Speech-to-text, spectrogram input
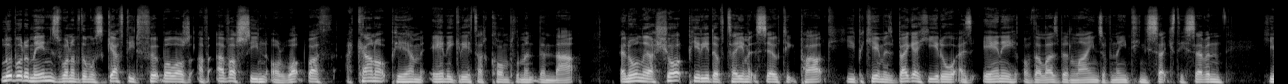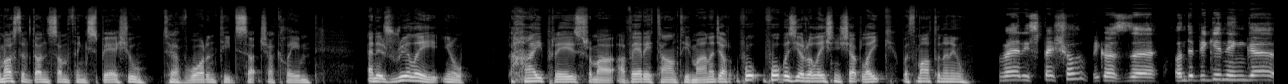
Lubo remains one of the most gifted footballers I've ever seen or worked with. I cannot pay him any greater compliment than that. In only a short period of time at Celtic Park, he became as big a hero as any of the Lisbon Lions of 1967. He must have done something special to have warranted such a claim. And it's really, you know, high praise from a, a very talented manager. What, what was your relationship like with Martin O'Neill? Very special because uh, on the beginning, uh,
